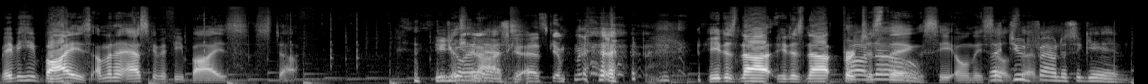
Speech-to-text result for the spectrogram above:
Maybe he buys. I'm gonna ask him if he buys stuff. You go ahead and not. ask. Ask, him. ask him. He does not. He does not purchase no. things. He only sells. That dude them. found us again.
